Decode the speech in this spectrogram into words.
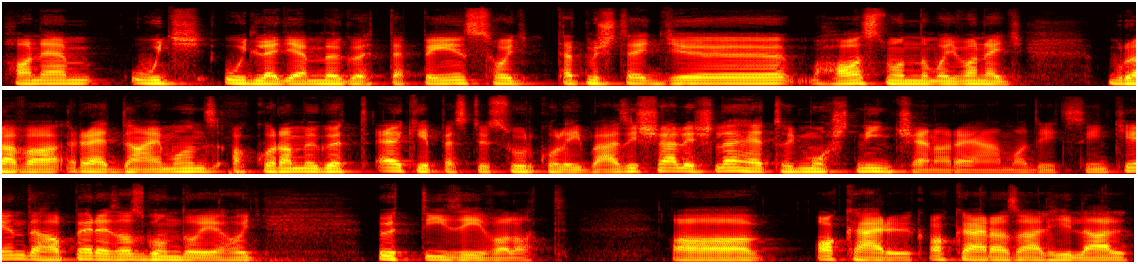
hanem úgy, úgy legyen mögötte pénz, hogy tehát most egy, ha azt mondom, hogy van egy Urava Red Diamonds, akkor a mögött elképesztő szurkolói bázis áll, és lehet, hogy most nincsen a Real Madrid szintjén, de ha Perez azt gondolja, hogy 5-10 év alatt a, akár ők, akár az Al Hilal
